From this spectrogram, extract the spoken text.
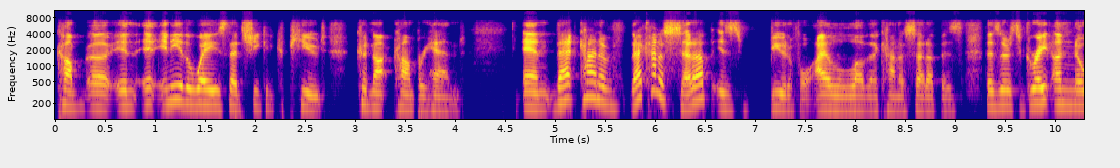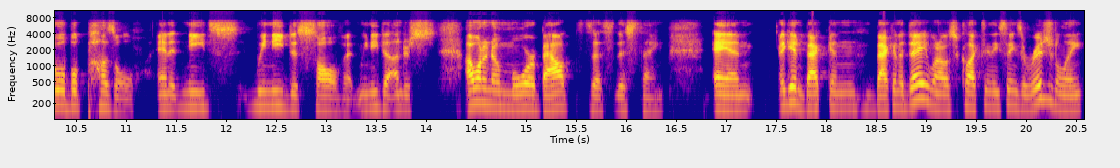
comp uh, in, in any of the ways that she could compute could not comprehend. And that kind of that kind of setup is beautiful. I love that kind of setup. Is there's this great unknowable puzzle, and it needs we need to solve it. We need to under. I want to know more about this this thing, and again, back in back in the day when I was collecting these things originally,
